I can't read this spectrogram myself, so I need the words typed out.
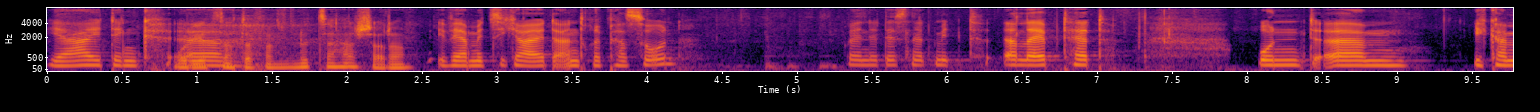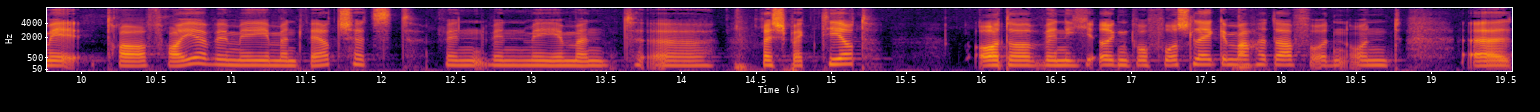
Ja, ich denke. Wo du jetzt äh, noch davon Nutzer hast, oder? Ich wäre mit Sicherheit eine andere Person, wenn ich das nicht miterlebt hätte. Und ähm, ich kann mich darauf freuen, wenn mir jemand wertschätzt, wenn, wenn mir jemand äh, respektiert oder wenn ich irgendwo Vorschläge machen darf und, und äh,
